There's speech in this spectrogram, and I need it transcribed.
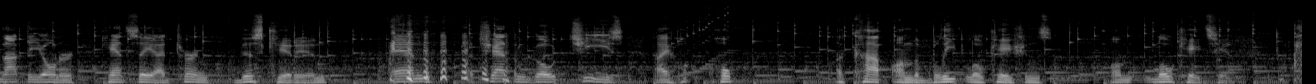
not the owner, can't say I'd turn this kid in. And a Chatham goat cheese. I ho- hope a cop on the Bleat locations on locates him.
